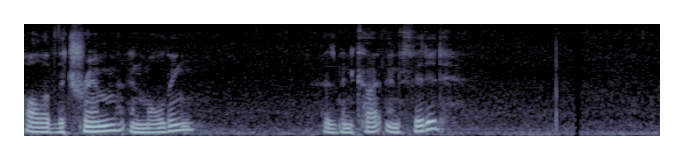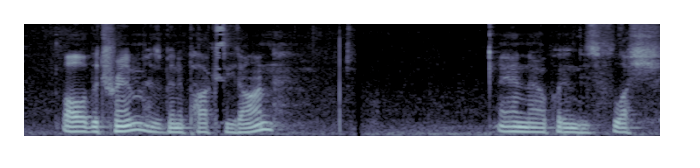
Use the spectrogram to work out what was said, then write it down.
All of the trim and molding has been cut and fitted. All of the trim has been epoxied on. And now put in these flush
